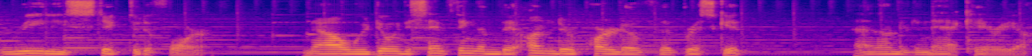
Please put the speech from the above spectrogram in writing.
really stick to the form. Now we're doing the same thing on the under part of the brisket and under the neck area.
